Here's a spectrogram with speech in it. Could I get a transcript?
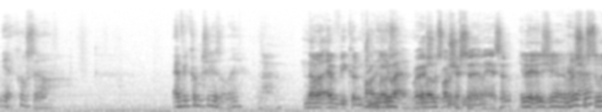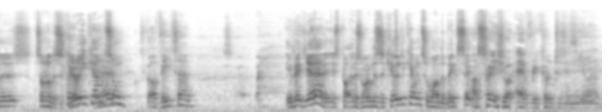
Yeah, of course they are. Every country is, aren't they? No, not every country. Part of the most, UN. Russia, most Russia countries, certainly isn't. It is, yeah. Yeah. Russia still is. It's under the Security Council. Yeah, it's got a veto. It is, yeah. It's part, it was one of the Security Council, one of the big six. I'm pretty sure every country's in the UN.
